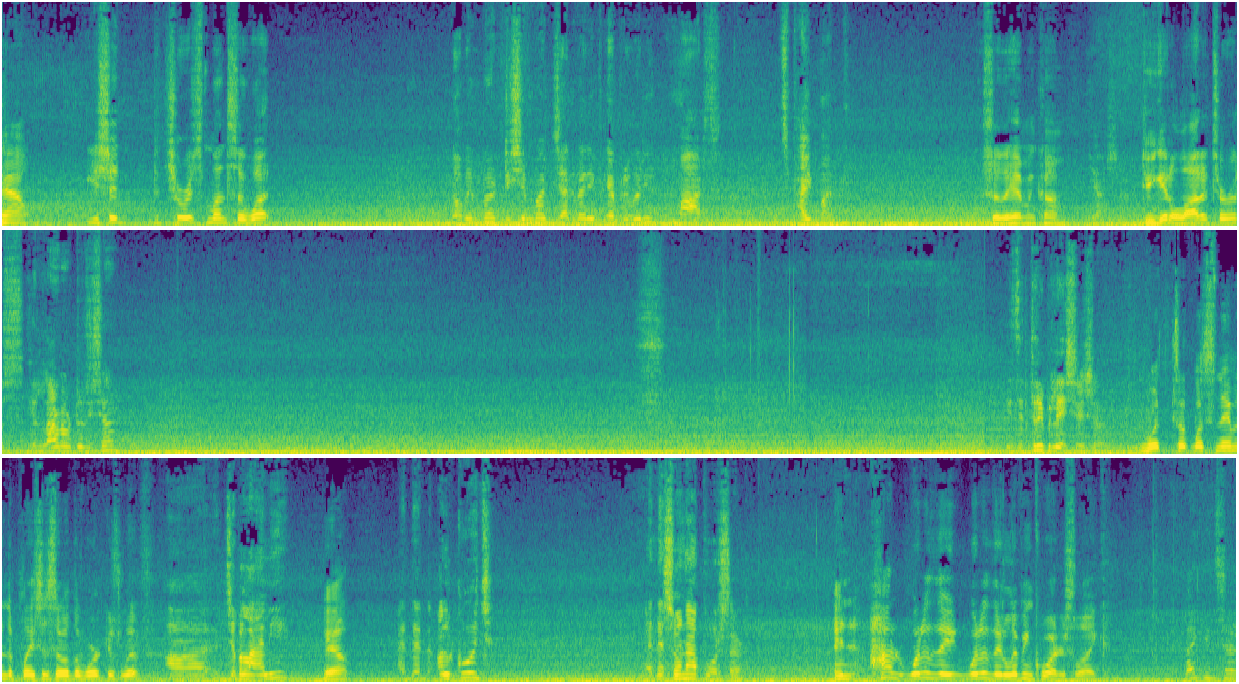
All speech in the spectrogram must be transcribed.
Now, you said the tourist months are what? November, December, January, February, March. It's five months. So they haven't come. Yes. Do you get a lot of tourists? A lot of tourists. sir. It's a three places, sir. What What's the name of the places all the workers live? Uh, Jabal Ali, Yeah. and then Al Quoz, and then Sonapur, sir. And how? What are they? What are their living quarters like? Like it's uh,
